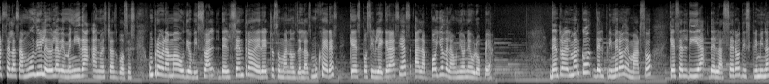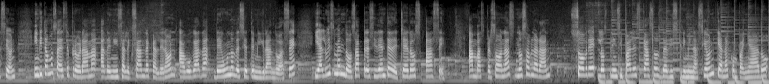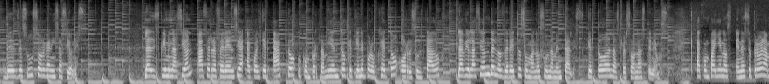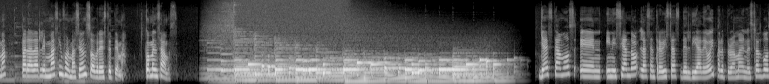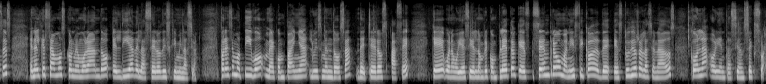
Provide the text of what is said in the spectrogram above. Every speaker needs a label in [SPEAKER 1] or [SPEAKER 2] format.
[SPEAKER 1] Marcela Zamudio y le doy la bienvenida a Nuestras Voces, un programa audiovisual del Centro de Derechos Humanos de las Mujeres que es posible gracias al apoyo de la Unión Europea. Dentro del marco del primero de marzo, que es el Día de la Cero Discriminación, invitamos a este programa a Denise Alexandra Calderón, abogada de Uno de Siete Migrando AC, y a Luis Mendoza, presidente de Cheros AC. Ambas personas nos hablarán sobre los principales casos de discriminación que han acompañado desde sus organizaciones. La discriminación hace referencia a cualquier acto o comportamiento que tiene por objeto o resultado la violación de los derechos humanos fundamentales que todas las personas tenemos. Acompáñenos en este programa para darle más información sobre este tema. Comenzamos. Ya estamos en, iniciando las entrevistas del día de hoy para el programa de Nuestras Voces, en el que estamos conmemorando el Día de la Cero Discriminación. Por ese motivo me acompaña Luis Mendoza de Cheros AC, que, bueno, voy a decir el nombre completo, que es Centro Humanístico de Estudios Relacionados con la Orientación Sexual.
